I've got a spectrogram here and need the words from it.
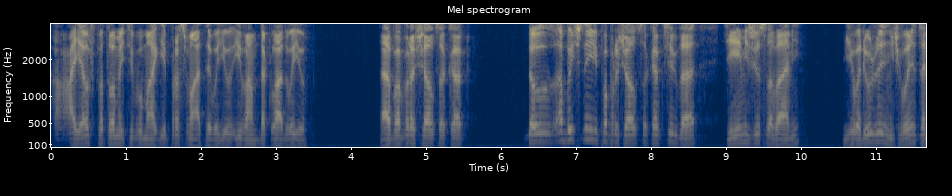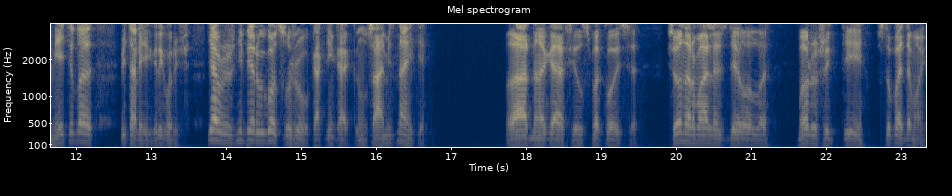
а я уж потом эти бумаги просматриваю и вам докладываю. А попрощался как? Да обычно и попрощался, как всегда, теми же словами. Говорю же, ничего не заметила, Виталий Григорьевич. Я уже не первый год служу, как-никак, ну, сами знаете. Ладно, Агафья, успокойся. Все нормально сделала. Можешь идти. Ступай домой.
